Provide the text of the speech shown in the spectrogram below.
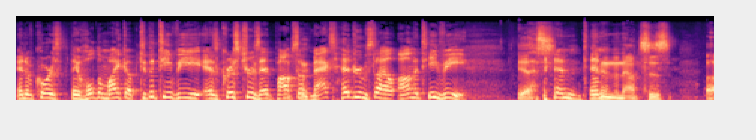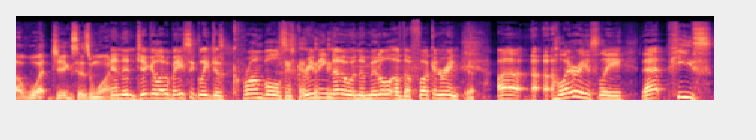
and of course they hold the mic up to the TV as Chris Drew's head pops up, Max Headroom style, on the TV, Yes. and and and. announces uh, what Jigs has won. And then Gigolo basically just crumbles, screaming no in the middle of the fucking ring. Uh, uh, hilariously, that piece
